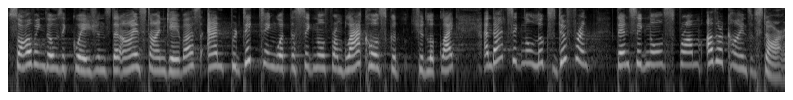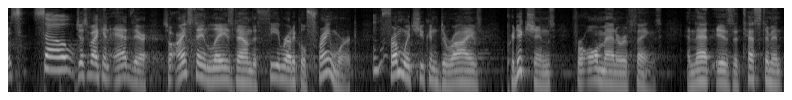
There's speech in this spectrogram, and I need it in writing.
solving those equations that Einstein gave us and predicting what the signal from black holes could, should look like. And that signal looks different than signals from other kinds of stars. So, Just if I can add there, so Einstein lays down the theoretical framework mm-hmm. from which you can derive predictions for all manner of things. And that is a testament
